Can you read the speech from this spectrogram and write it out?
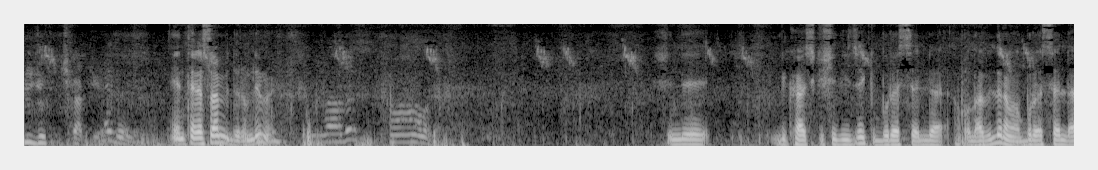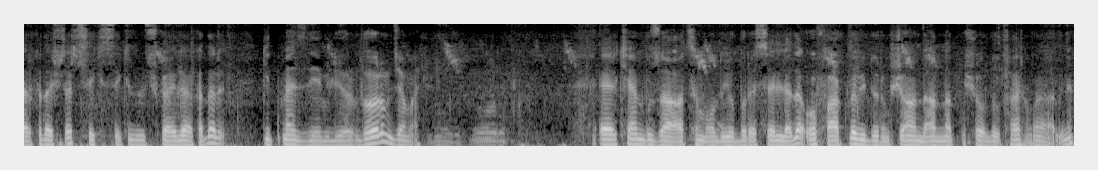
ölecek çıkartıyor. Ne böyle? Enteresan bir durum değil mi? Buzağıdır, tamamına bak. Şimdi birkaç kişi diyecek ki Brasella olabilir ama Brasella arkadaşlar 8-8,5 aylığa kadar gitmez diye biliyorum. Doğru mu Cemal? Erken buzağa atım oluyor Brasella'da. O farklı bir durum şu anda anlatmış olduğu Kahraman abinin.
